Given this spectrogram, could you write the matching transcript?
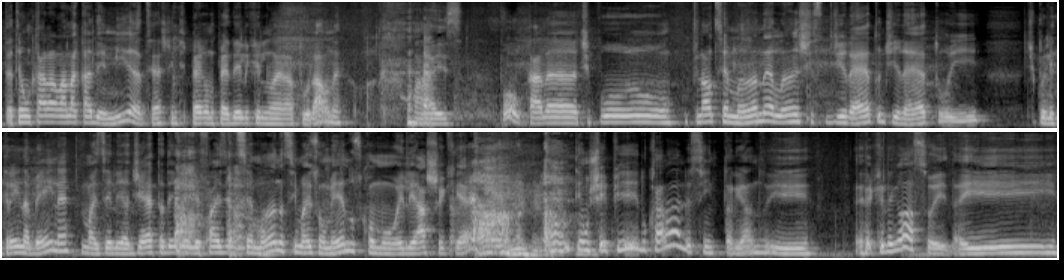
Até tem um cara lá na academia, a gente pega no pé dele que ele não é natural, né? Mas, pô, o cara, tipo, final de semana é lanche direto, direto e. Tipo, ele treina bem, né? Mas ele, a dieta dele ele faz de semana, assim, mais ou menos, como ele acha que é. Uhum. E tem um shape do caralho, assim, tá ligado? E é aquele negócio. E daí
